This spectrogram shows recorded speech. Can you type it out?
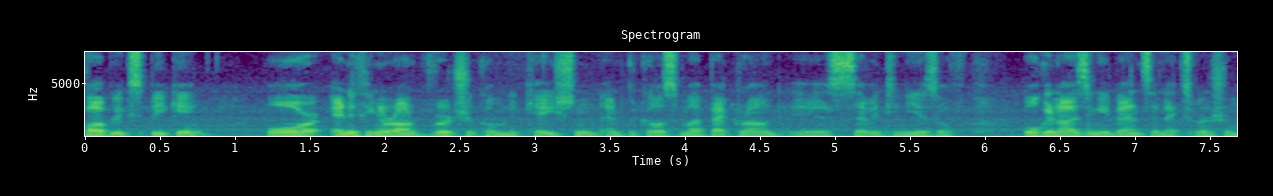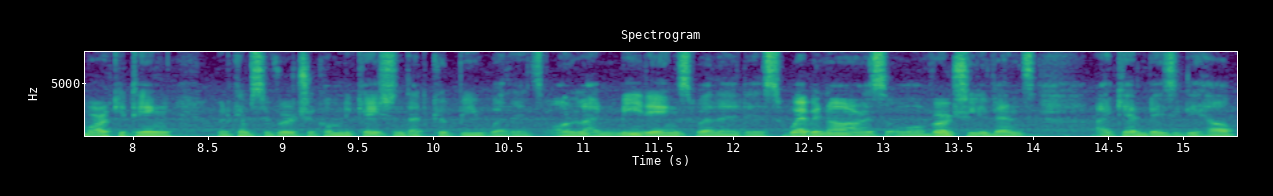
public speaking, or anything around virtual communication. And because my background is 17 years of organizing events and experiential marketing. When it comes to virtual communication, that could be whether it's online meetings, whether it is webinars or virtual events. I can basically help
